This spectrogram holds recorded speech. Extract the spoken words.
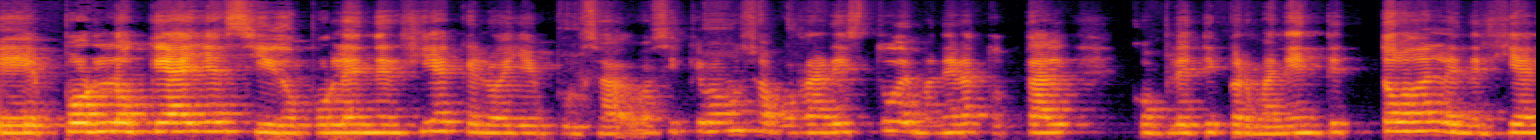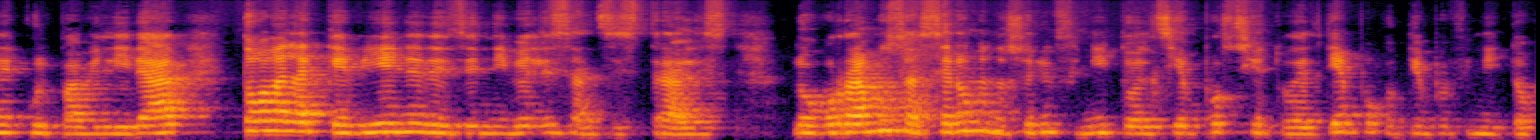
Eh, por lo que haya sido, por la energía que lo haya impulsado. Así que vamos a borrar esto de manera total, completa y permanente, toda la energía de culpabilidad, toda la que viene desde niveles ancestrales. Lo borramos a cero menos cero infinito, el 100% del tiempo con tiempo infinito.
